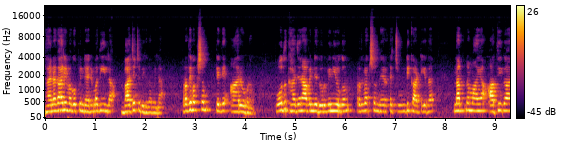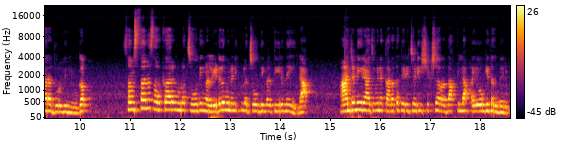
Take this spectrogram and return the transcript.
ധനകാര്യ വകുപ്പിന്റെ അനുമതിയില്ല ബജറ്റ് വിഹിതമില്ല. പ്രതിപക്ഷത്തിന്റെ ആരോപണം. പൊതു ഖജനാവിന്റെ ദുർവിനിയോഗം പ്രതിപക്ഷം നേരത്തെ ചൂണ്ടിക്കാട്ടിയത് നഗ്നമായ അധികാര ദുർവിനിയോഗം. സംസ്ഥാന സർക്കാരിനുള്ള ചോദ്യങ്ങൾ ഇടതുമുന്നണിക്കുള്ള ചോദ്യങ്ങൾ തീരുന്നേയില്ല. ആന്റണി രാജുവിന് കനത്ത തിരിച്ചടി ശിക്ഷ റദ്ദാക്കില്ല അയോഗ്യത തുടരും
